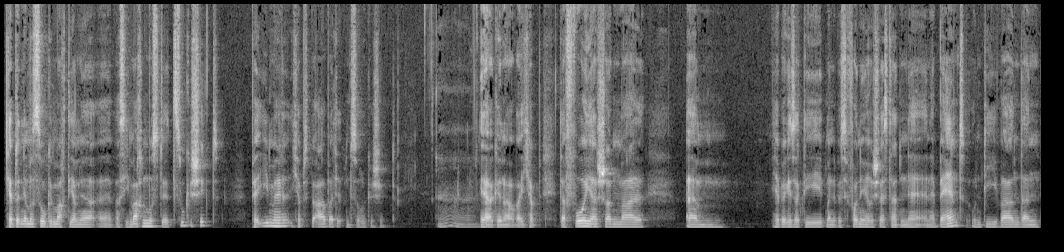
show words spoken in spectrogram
ich habe dann immer so gemacht, die haben mir, äh, was ich machen musste, zugeschickt per E-Mail. Ich habe es bearbeitet und zurückgeschickt. Ah. Ja, genau, weil ich habe davor ja schon mal, ähm, ich habe ja gesagt, die, meine beste Freundin, ihre Schwester hatten eine, eine Band und die waren dann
